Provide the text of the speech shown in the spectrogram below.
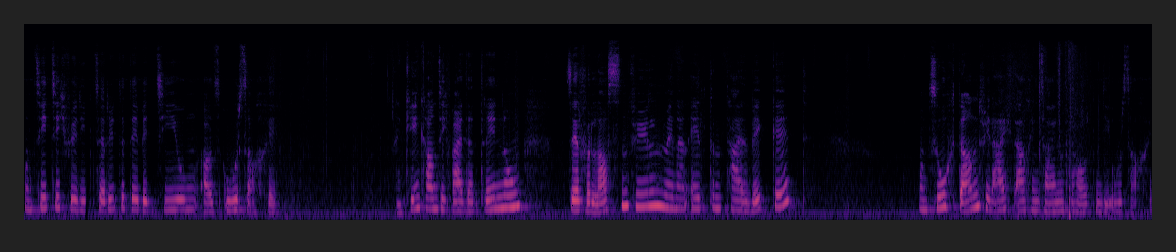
und sieht sich für die zerrüttete Beziehung als Ursache. Ein Kind kann sich bei der Trennung sehr verlassen fühlen, wenn ein Elternteil weggeht und sucht dann vielleicht auch in seinem Verhalten die Ursache.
